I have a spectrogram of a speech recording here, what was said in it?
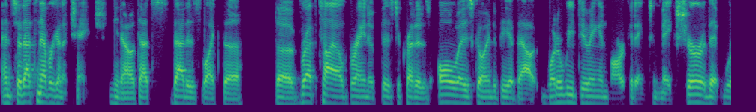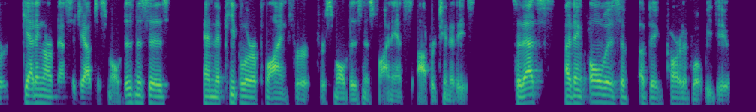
And so that's never going to change. You know, that's, that is like the, the reptile brain of Biz2Credit is always going to be about what are we doing in marketing to make sure that we're getting our message out to small businesses and that people are applying for for small business finance opportunities. So that's I think always a, a big part of what we do.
